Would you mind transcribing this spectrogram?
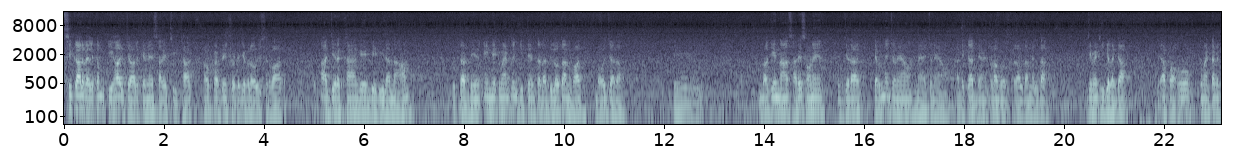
ਸ਼੍ਰੀ ਅਕਾਲ ਵੈਲਕਮ। ਕੀ ਹਾਲ ਚਾਲ ਕਿਵੇਂ ਸਾਰੇ ਠੀਕ ਠਾਕ ਆਓ ਕਰਦੇ ਛੋਟੇ ਜਿਹੇ ਵਲੌਗ ਦੀ ਸ਼ੁਰੂਆਤ। ਤੇ ਅੱਜ ਰੱਖਾਂਗੇ ਬੇਬੀ ਦਾ ਨਾਮ। ਤੇ ਤੁਹਾਡੇ ਇੰਨੇ ਕਮੈਂਟ ਤੁਸੀਂ ਕੀਤੇ ਤੁਹਾਡਾ ਦਿਲੋਂ ਧੰਨਵਾਦ ਬਹੁਤ ਜ਼ਿਆਦਾ। ਤੇ ਬਾਕੀ ਨਾਂ ਸਾਰੇ ਸੋਹਣੇ ਆ। ਤੇ ਜਿਹੜਾ ਕਰਨ ਨੇ ਚੁਣਿਆ ਵਾ, ਮੈਂ ਚੁਣਿਆ ਵਾ, ਸਾਡੇ ਘਰਦਿਆਂ ਨੇ ਥੋੜਾ ਬਹੁਤ ਰਲਦਾ ਮਿਲਦਾ ਜਿਵੇਂ ਠੀਕ ਲੱਗਾ ਤੇ ਆਪਾਂ ਉਹ ਕਮੈਂਟਾਂ ਵਿੱਚ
